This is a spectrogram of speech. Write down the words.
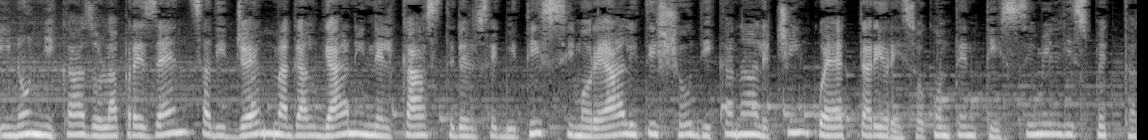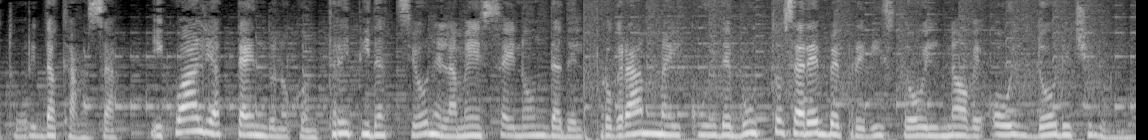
In ogni caso la presenza di Gemma Galgani nel cast del seguitissimo reality show di Canale 5 Ettari reso contentissimi gli spettatori da casa, i quali attendono con trepidazione la messa in onda del programma il cui debutto sarebbe previsto o il 9 o il 12 luglio.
